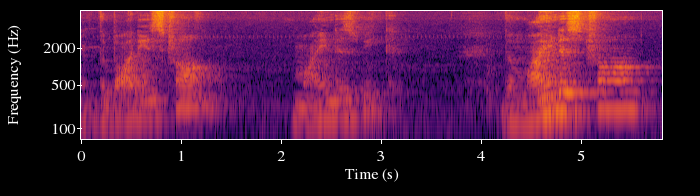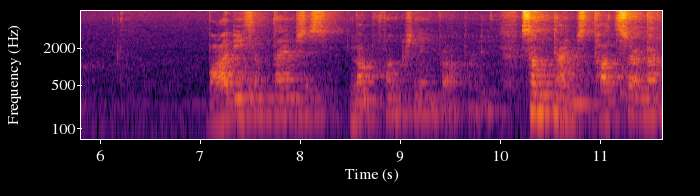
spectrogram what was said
If the body is strong, mind is weak. The mind is strong, body sometimes is not functioning properly. Sometimes thoughts are not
